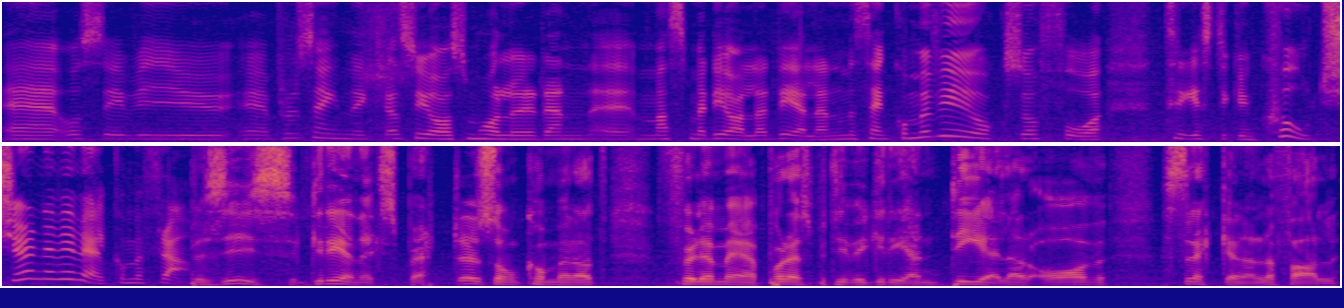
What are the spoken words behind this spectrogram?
eh, och så är vi ju eh, producent Niklas och jag som håller i den eh, massmediala delen. Men sen kommer vi ju också få tre stycken coacher när vi väl kommer fram. Precis, grenexperter som kommer att följa med på respektive gren, delar av sträckan i alla fall,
